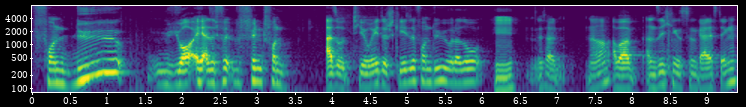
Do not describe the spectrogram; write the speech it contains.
Fondue, ja, also ich finde von, also theoretisch Käsefondue oder so, Mhm. ist halt, ja, aber an sich ist es ein geiles Ding.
